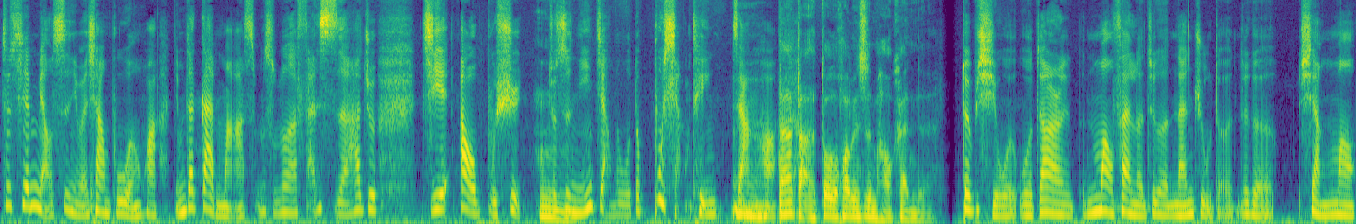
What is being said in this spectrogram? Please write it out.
就先藐视你们相扑文化，你们在干嘛？什么什么的，烦死了！他就桀骜不驯，就是你讲的我都不想听，这样哈。大家打斗的画面是很好看的。对不起，我我当然冒犯了这个男主的这个相貌，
